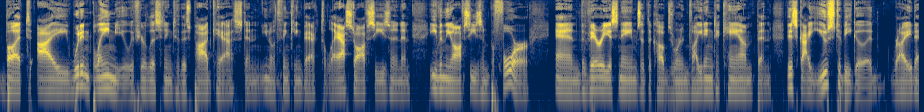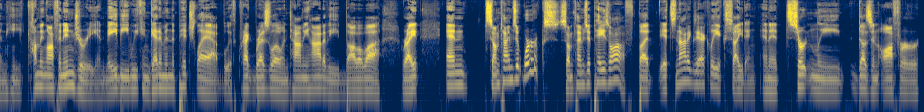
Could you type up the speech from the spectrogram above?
But I wouldn't blame you if you're listening to this podcast and, you know, thinking back to last offseason and even the offseason before and the various names that the Cubs were inviting to camp. And this guy used to be good, right? And he coming off an injury, and maybe we can get him in the pitch lab with Craig Breslow and Tommy Hotovy, blah, blah, blah, right? And sometimes it works, sometimes it pays off, but it's not exactly exciting. And it certainly doesn't offer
